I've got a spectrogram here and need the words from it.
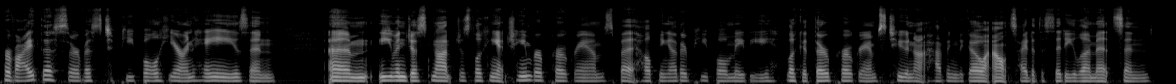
provide this service to people here in Hays and um, even just not just looking at chamber programs, but helping other people maybe look at their programs too, not having to go outside of the city limits and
